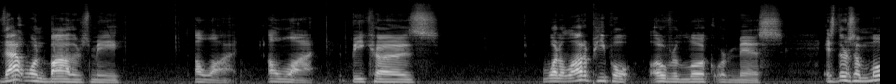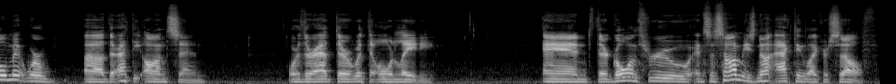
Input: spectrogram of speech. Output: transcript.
that one bothers me a lot, a lot because what a lot of people overlook or miss is there's a moment where uh, they're at the onsen or they're out there with the old lady and they're going through and Sasami's not acting like herself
